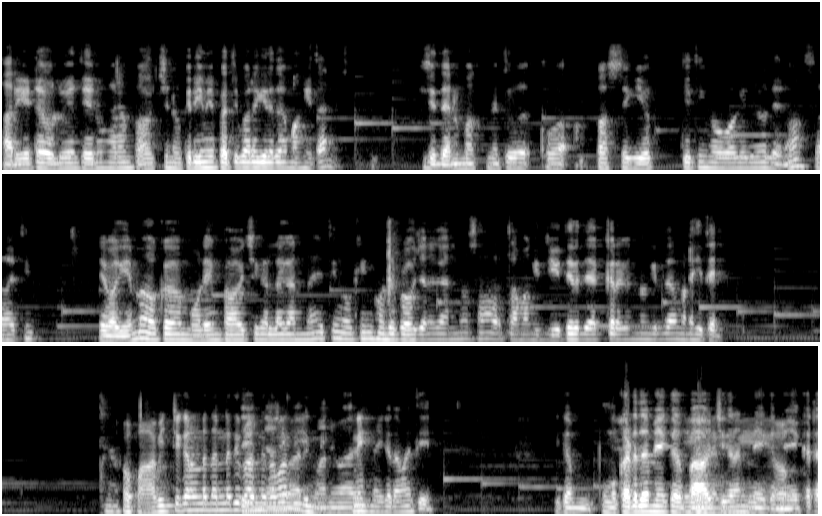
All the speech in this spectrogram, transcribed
හරියට ඔලුවෙන් තේරුම් අරම් පෞච්චි නොකිරීමේ ප්‍රතිබල කියරද මං හිතන්න. කිසි දැනුමක් නැතුව පස්සේ ගියොත් ඉතින් ඕවාගේ දෙවල්ලෙනවා සායිතින් ඒවගේම ඕක මොලෙන් පාවිච්චි කරල ගන්න. ඉතින් ඕකින් හොඳ ප්‍රෝජන ගන්න සහ තමගේ ජීතර දෙයක් කරගන්න කිරද මට හිතෙන පාවිච්චි කරන්න දන්න ති පන්න තම එක තමයි තිය එක මොකටද මේක පාවිච්චි කරන්න? මේක මේකට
